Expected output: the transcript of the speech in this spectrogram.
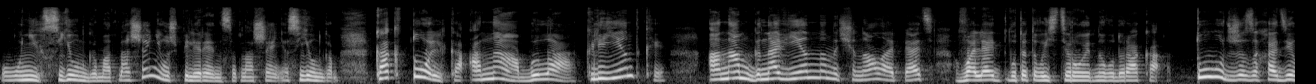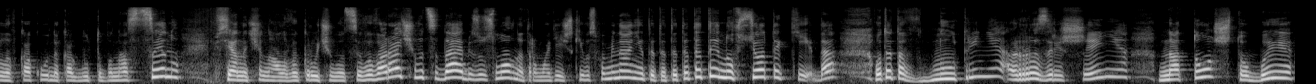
у них с Юнгом Юнгом отношения, у Шпилеренс отношения с Юнгом, как только она была клиенткой, она мгновенно начинала опять валять вот этого истероидного дурака тут же заходила в какую-то, как будто бы на сцену, вся начинала выкручиваться и выворачиваться, да, безусловно, травматические воспоминания, т т т т т т но все-таки, да, вот это внутреннее разрешение на то, чтобы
